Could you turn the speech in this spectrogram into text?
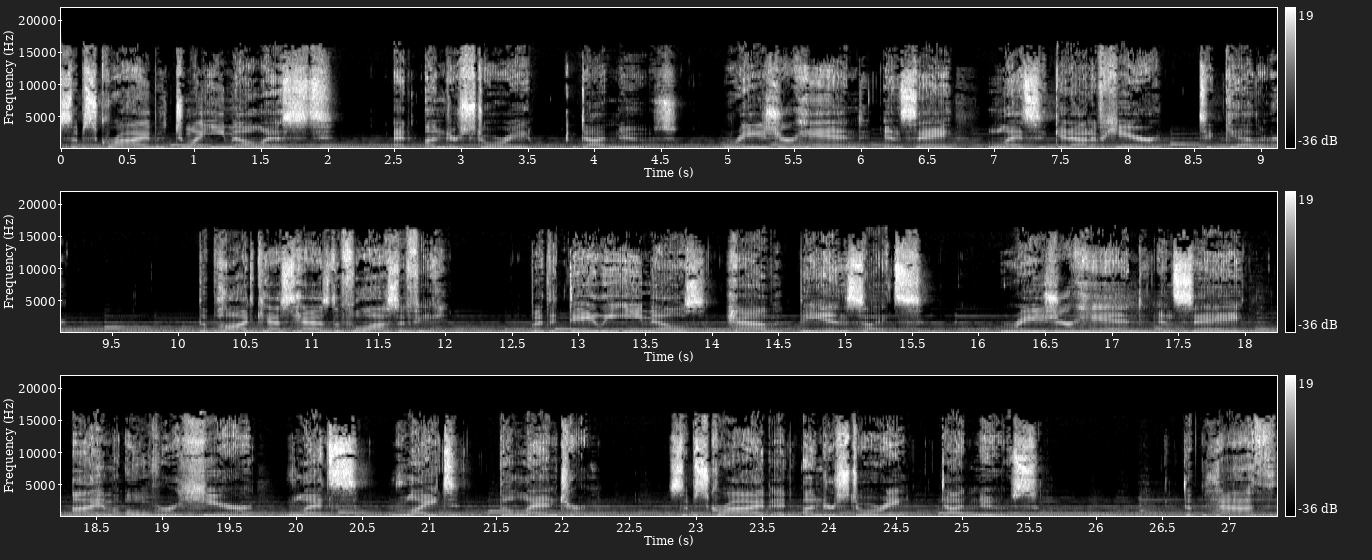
Subscribe to my email list at understory.news. Raise your hand and say, let's get out of here together. The podcast has the philosophy, but the daily emails have the insights. Raise your hand and say, I'm over here. Let's light the lantern. Subscribe at understory.news. The path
